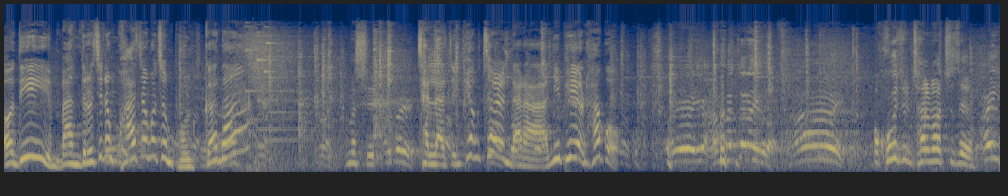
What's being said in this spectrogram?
어디 만들어지는 과정을 좀 볼까나? 한 번씩. 잘라진 평철 나란히 배열하고 에, 안 맞잖아 이거. 어, 거기 좀 잘 맞추세요. 아이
